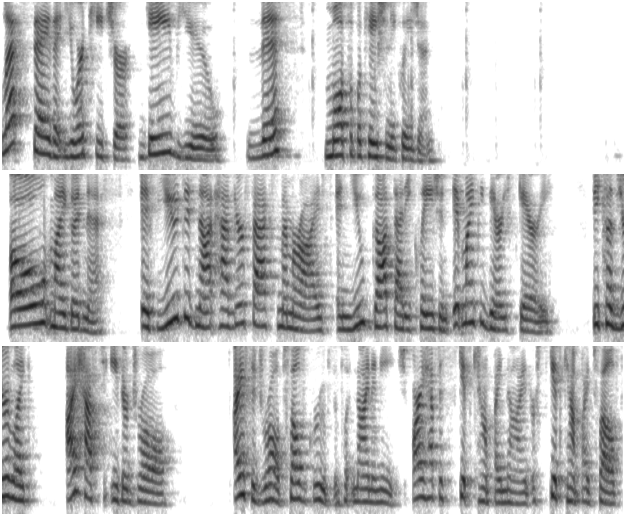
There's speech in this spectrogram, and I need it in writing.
Let's say that your teacher gave you this multiplication equation. Oh my goodness. If you did not have your facts memorized and you got that equation, it might be very scary because you're like, I have to either draw I have to draw 12 groups and put nine in each, or I have to skip count by nine or skip count by 12.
